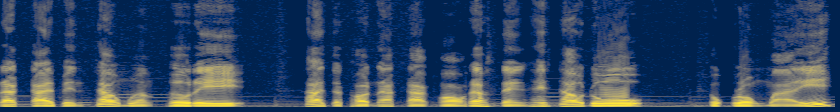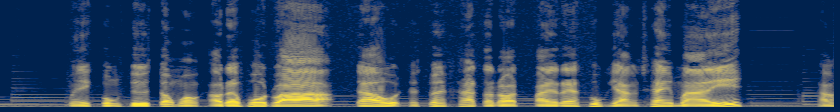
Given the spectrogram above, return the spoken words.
และกลายเป็นเจ้าเมืองเคอรีข้าจะถอดหน้ากากออกแล้วแสดงให้เจ้าดู ตกลงไหมเหมยกงจือต้องมองเขาแล้วพูดว่า เจ้าจะช่วยข้าตลอดไปและทุกอย่างใช่ไหมทั้ง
